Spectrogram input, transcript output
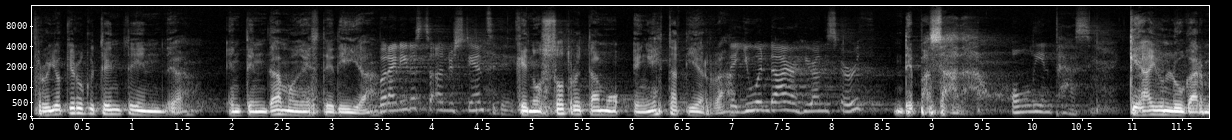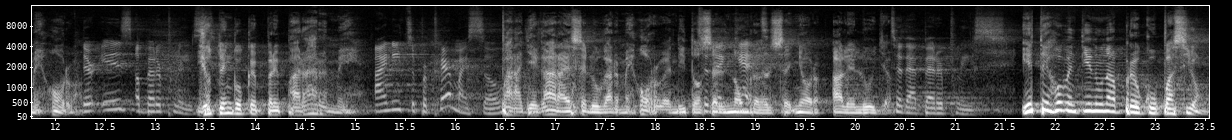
Pero yo quiero que usted entienda, entendamos en este día But I need us to understand today que nosotros estamos en esta tierra that you and I are here on this earth de pasada, only in passing. que hay un lugar mejor. There is a better place. Yo tengo que prepararme I need to prepare myself para llegar a ese lugar mejor. Bendito To sea el nombre del Señor. Aleluya. to that better place. Y este joven tiene una preocupación.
